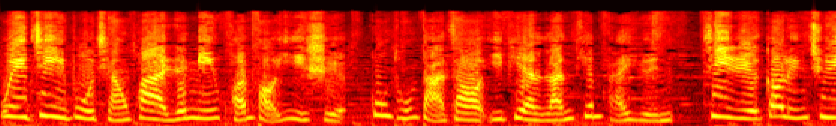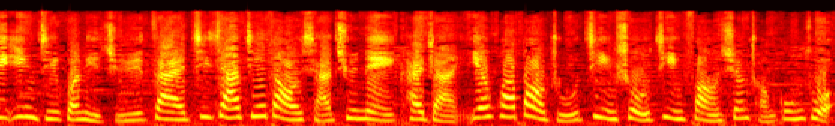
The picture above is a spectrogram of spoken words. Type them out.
为进一步强化人民环保意识，共同打造一片蓝天白云，近日，高陵区应急管理局在姬家街道辖区内开展烟花爆竹禁售禁放宣传工作。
